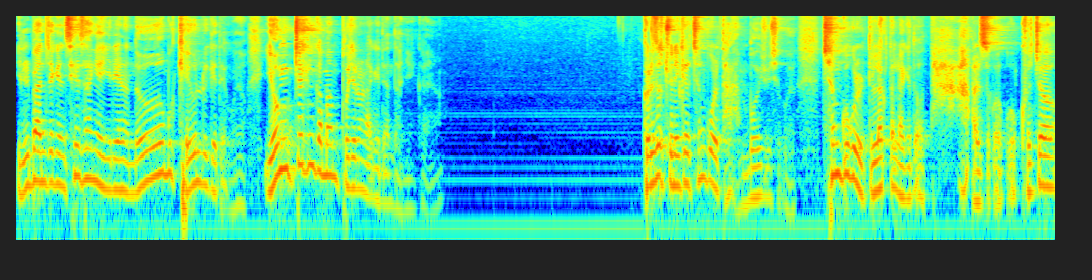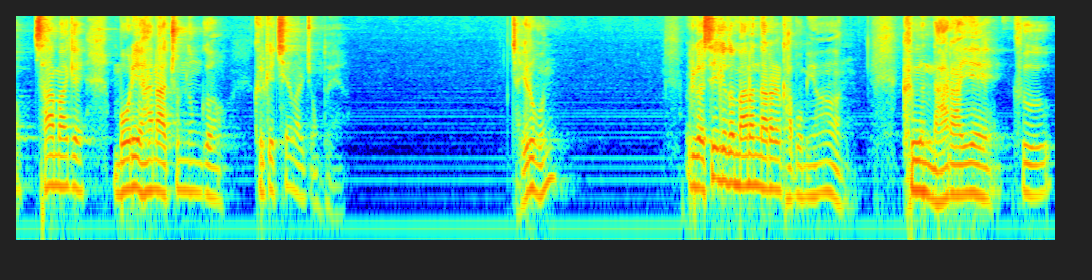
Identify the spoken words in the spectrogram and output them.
일반적인 세상의 일에는 너무 게을르게 되고요. 영적인 것만 부지런하게 된다니까요 그래서 주님께서 천국을 다 안 보여주시고요. 천국을 들락달락해도 다 알 수가 없고 그저 사막에 모래 하나 줍는 거 그렇게 체험할 정도예요. 자 여러분. 우리가 세계도 많은 나라를 가보면 그 나라의 그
